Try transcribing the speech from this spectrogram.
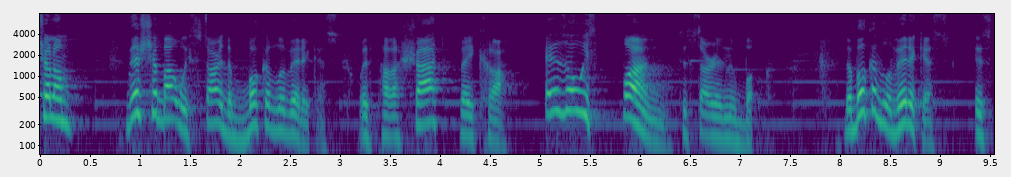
Shalom. This Shabbat we start the book of Leviticus with Parashat Vayikra. It is always fun to start a new book. The book of Leviticus is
